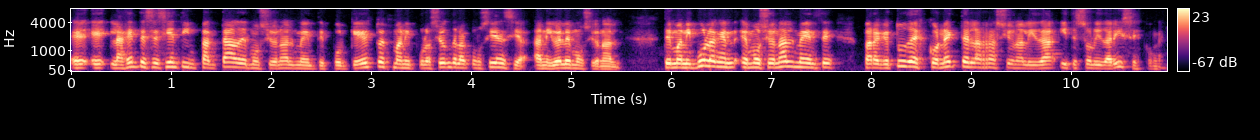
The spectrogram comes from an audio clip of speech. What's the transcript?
eh, eh, la gente se siente impactada emocionalmente, porque esto es manipulación de la conciencia a nivel emocional. Te manipulan emocionalmente para que tú desconectes la racionalidad y te solidarices con él.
